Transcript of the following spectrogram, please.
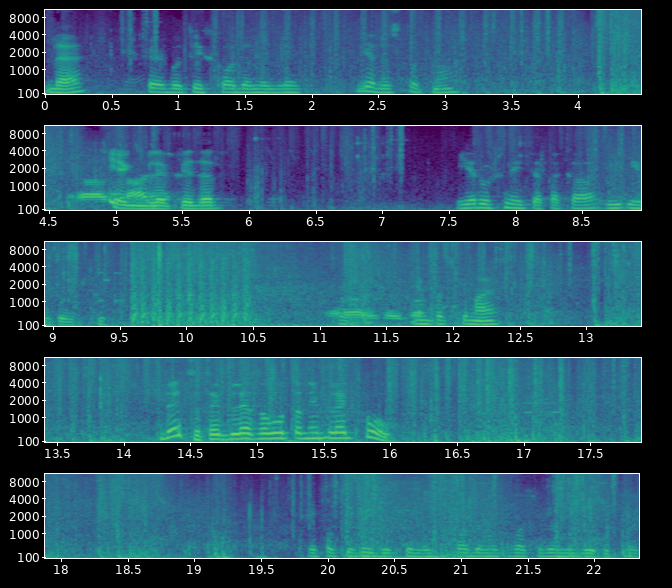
Де? Чекай, бо ці сходами, блядь. Є ну. А, Як, так. бля, підер. Є рушниця така і імпульс. А, заїбав. Він. Де це? Цей, бля, залутаний, блядь, фул. Я поки вийду з цими сходами, то вас вже не буде. чути.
